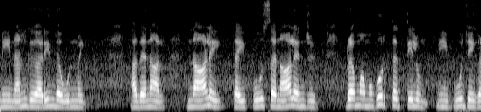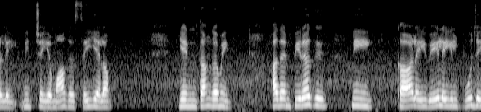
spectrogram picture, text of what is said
நீ நன்கு அறிந்த உண்மை. அதனால் நாளை தைப்பூச நாளன்று பிரம்ம முகூர்த்தத்திலும் நீ பூஜைகளை நிச்சயமாக செய்யலாம். என் தங்கமே அதன் பிறகு நீ காலை வேளையில் பூஜை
